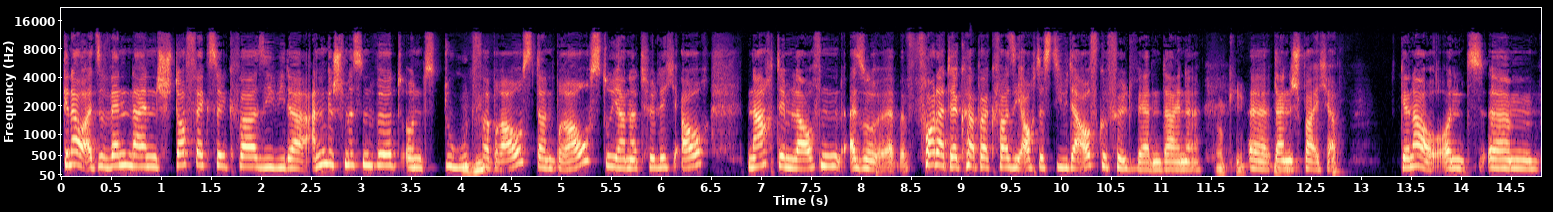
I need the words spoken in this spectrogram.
genau, also wenn dein Stoffwechsel quasi wieder angeschmissen wird und du gut mhm. verbrauchst, dann brauchst du ja natürlich auch nach dem Laufen, also äh, fordert der Körper quasi auch, dass die wieder aufgefüllt werden, deine, okay. äh, deine Speicher. Genau, und ähm,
